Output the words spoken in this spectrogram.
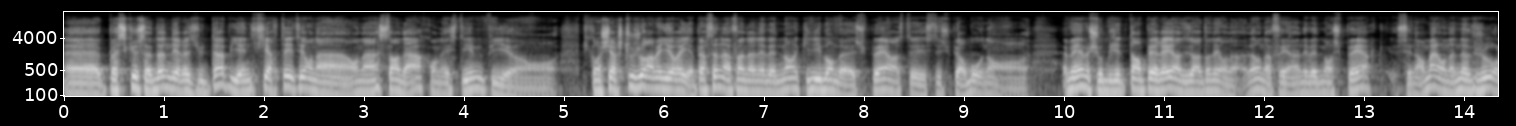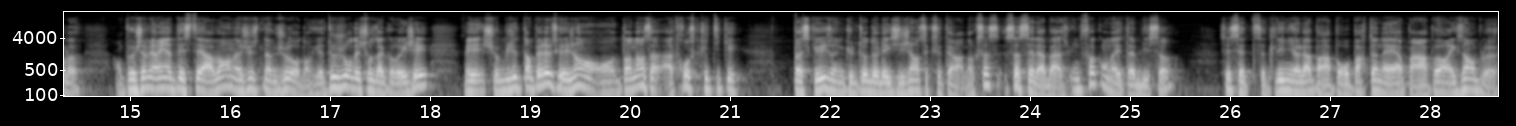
euh, parce que ça donne des résultats. Puis il y a une fierté. Tu sais, on a, on a un standard qu'on estime, puis, euh, puis qu'on cherche toujours à améliorer. Il y a personne à la fin d'un événement qui dit bon ben super, c'était super beau. Non, même je suis obligé de tempérer en disant attendez, on a, là on a fait un événement super. C'est normal, on a neuf jours là. On peut jamais rien tester avant, on a juste neuf jours. Donc il y a toujours des choses à corriger, mais je suis obligé de tempérer parce que les gens ont tendance à trop se critiquer parce qu'ils ont une culture de l'exigence, etc. Donc ça, ça c'est la base. Une fois qu'on a établi ça, c'est cette, cette ligne-là par rapport aux partenaires, par rapport, par exemple,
